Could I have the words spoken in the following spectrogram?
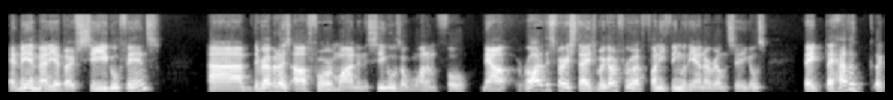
and me and Matty are both Sea Eagle fans. Um, the Rabbitohs are four and one, and the Sea Eagles are one and four. Now, right at this very stage, we're going through a funny thing with the NRL and the Sea Eagles. They they have a like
